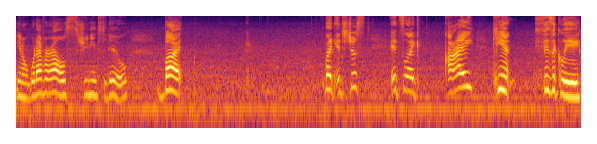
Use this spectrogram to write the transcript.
you know, whatever else she needs to do. But, like, it's just, it's like, I can't physically,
